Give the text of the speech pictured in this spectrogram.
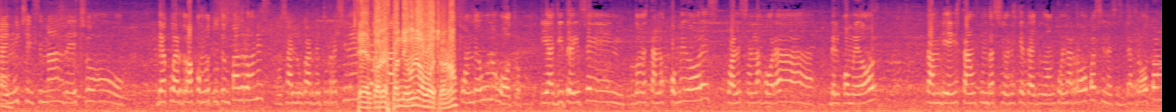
hay muchísimas, de hecho, de acuerdo a cómo tú te empadrones, o sea, el lugar de tu residencia. Te corresponde uno u otro, ¿no? Corresponde uno u otro. Y allí te dicen dónde están los comedores, cuáles son las horas del comedor. También están fundaciones que te ayudan con la ropa, si necesitas ropa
